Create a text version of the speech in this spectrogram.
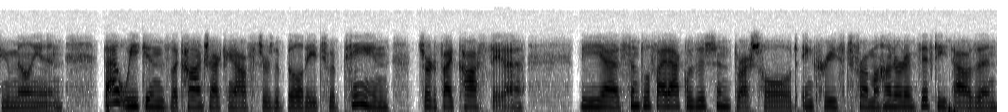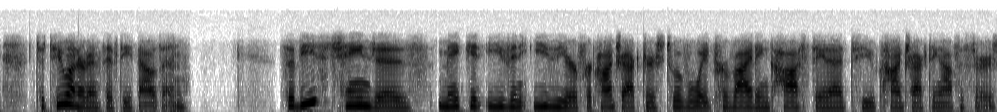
2 million. That weakens the contracting officer's ability to obtain certified cost data. The uh, simplified acquisition threshold increased from 150,000 to 250,000. So these changes make it even easier for contractors to avoid providing cost data to contracting officers.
